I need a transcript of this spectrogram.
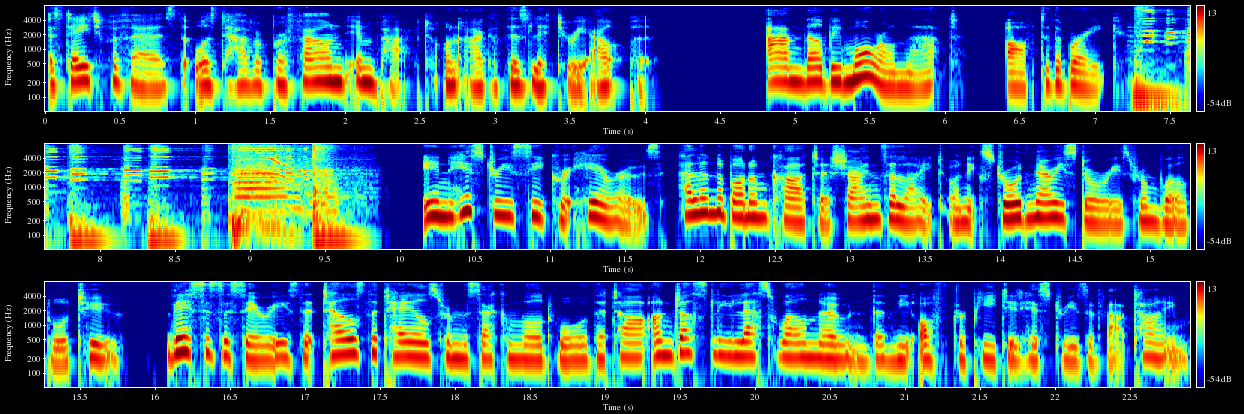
a state of affairs that was to have a profound impact on Agatha's literary output. And there'll be more on that after the break. In History's Secret Heroes, Helena Bonham Carter shines a light on extraordinary stories from World War II. This is a series that tells the tales from the Second World War that are unjustly less well known than the oft repeated histories of that time.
